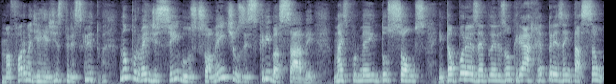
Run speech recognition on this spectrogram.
Uma forma de registro escrito, não por meio de símbolos que somente os escribas sabem, mas por meio dos sons. Então, por exemplo, eles vão criar representação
